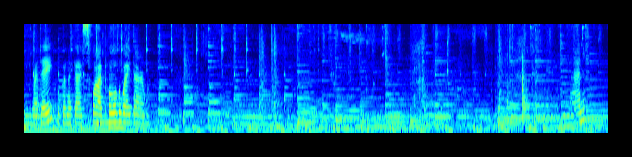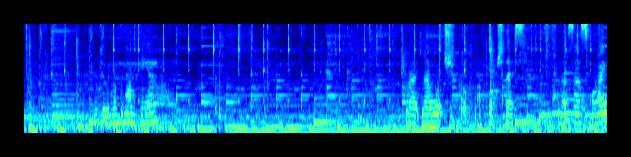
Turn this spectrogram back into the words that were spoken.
You ready? We're going to go swipe all the way down. Right, now watch, watch this. So that's our swipe.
